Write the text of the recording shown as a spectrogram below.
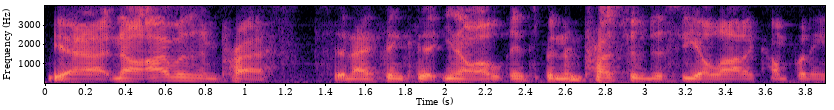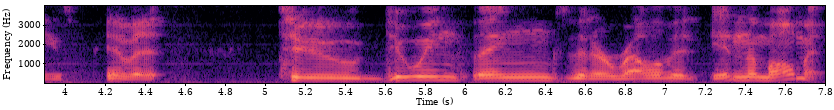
Yeah, no, I was impressed, and I think that you know it's been impressive to see a lot of companies pivot to doing things that are relevant in the moment,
